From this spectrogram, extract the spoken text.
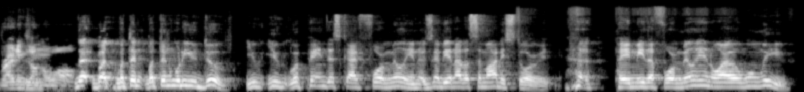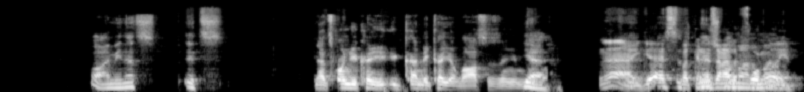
writing's on the wall. That- but but then but then what do you do? You you we're paying this guy four million. It's gonna be another Samaris story. Pay me the four million, or I won't leave. Well, I mean that's it's That's when you can you kind of cut your losses and you move yeah, on. Yeah, I guess. a But then there's another amount four of money. million.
